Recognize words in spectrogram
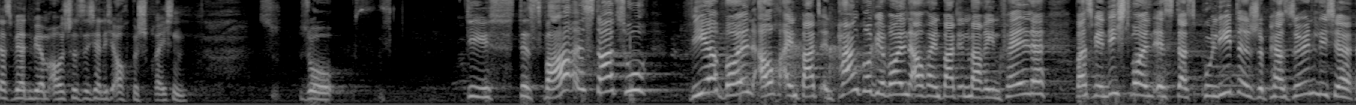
Das werden wir im Ausschuss sicherlich auch besprechen. So, dies, das war es dazu. Wir wollen auch ein Bad in Pankow, wir wollen auch ein Bad in Marienfelde. Was wir nicht wollen, ist, dass politische, persönliche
